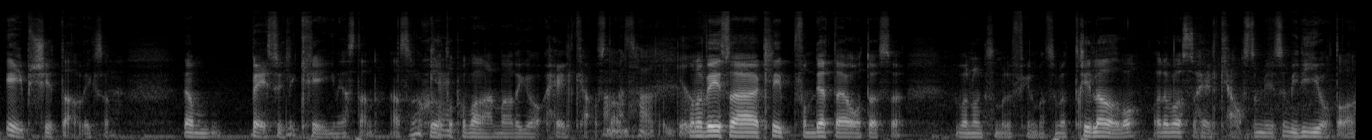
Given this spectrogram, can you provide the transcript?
ape shit där liksom. De basically krig nästan. Alltså de skjuter Okej. på varandra, det går helt kaos Ja, där. men herregud. Och de visar klipp från detta året också. Det var någon som hade filmat som jag trillade över och det var så helt kaos, de är som idioter där.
